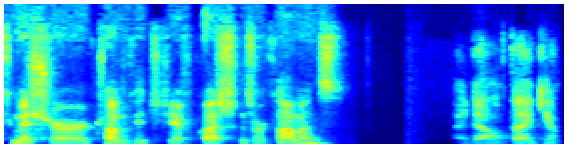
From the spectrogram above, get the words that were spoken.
Commissioner Trumka, did you have questions or comments? I don't, thank you.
